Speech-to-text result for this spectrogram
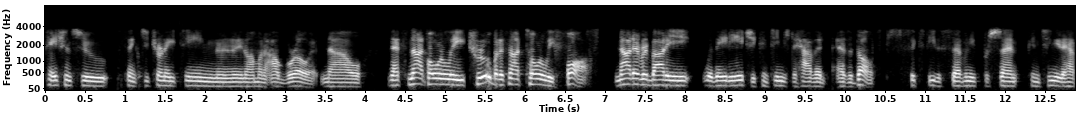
Patients who think you turn 18, you know, I'm going to outgrow it. Now, that's not totally true, but it's not totally false. Not everybody with ADHD continues to have it as adults. 60 to 70 percent continue to have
